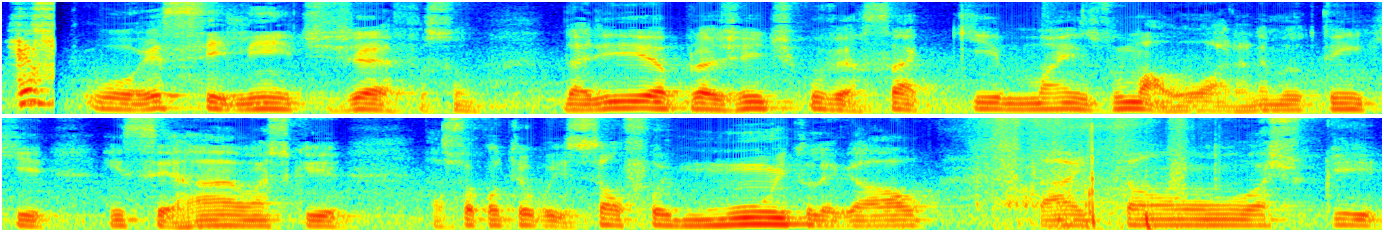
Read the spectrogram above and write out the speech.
Resu oh, excelente, Jefferson. Daria para a gente conversar aqui mais uma hora, né? Mas eu tenho que encerrar. Eu acho que a sua contribuição foi muito legal, tá? Então, acho que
